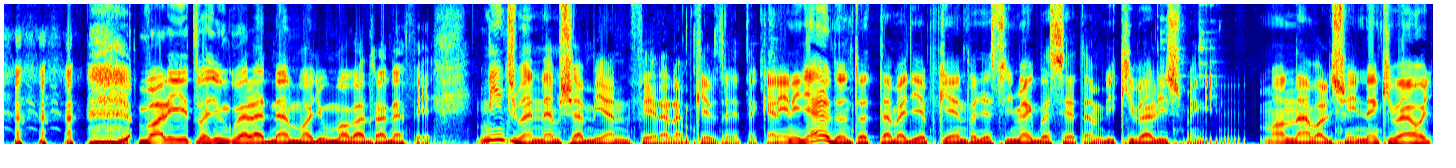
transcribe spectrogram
Bali, itt vagyunk veled, nem vagyunk magadra, ne félj. Nincs bennem semmilyen félelem, képzeljétek el. Én így eldöntöttem egyébként, vagy ezt így megbeszéltem Vikivel is, meg Mannával is, mindenkivel, hogy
